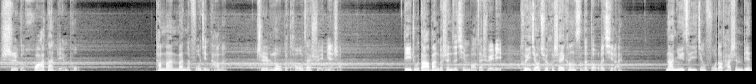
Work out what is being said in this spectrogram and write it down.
是个花旦脸谱。他慢慢的扶近他们，只露个头在水面上。地主大半个身子浸泡在水里，腿脚却和筛糠似的抖了起来。那女子已经扶到他身边，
